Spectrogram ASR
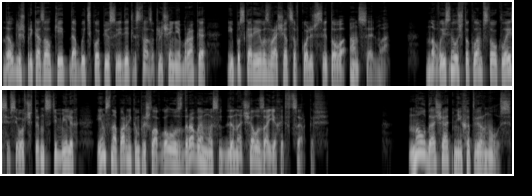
Делглиш приказал Кейт добыть копию свидетельства о заключении брака и поскорее возвращаться в колледж святого Ансельма. Но выяснилось, что Клэмпстоук Лейси всего в 14 милях, им с напарником пришла в голову здравая мысль для начала заехать в церковь. Но удача от них отвернулась.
